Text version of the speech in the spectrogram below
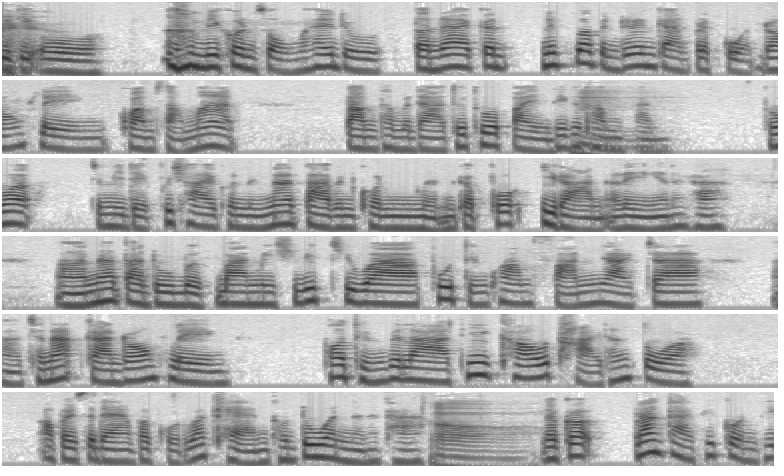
วิดีโอ มีคนส่งมาให้ดู ตอนแรกก็นึกว่าเป็นเรื่องการประกวดร้องเพลงความสามารถตามธรรมดาทั่ว ๆ ไปอย่างที่เขาทำกัน เพราะว่าจะมีเด็กผู้ชายคนหนึ่งหน้าตาเป็นคนเหมือนกับพวกอิหร่านอะไรอย่างเงี้ยนะคะหน้าตาดูเบิกบานมีชีวิตชีวา พูดถึงความฝันอยากจะชนะการร้องเพลง พอถึงเวลาที่เขาถ่ายทั้งตัว เอาไปแสดงปรากฏว่าแขนเขาด้วนนะคะแล้วก็ ร่างกายพิกลพิ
